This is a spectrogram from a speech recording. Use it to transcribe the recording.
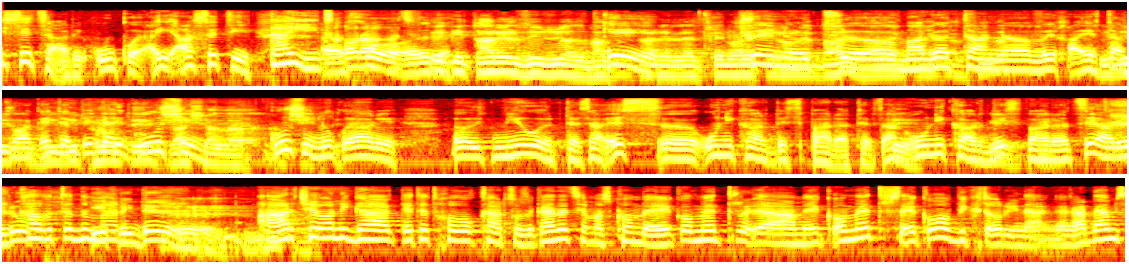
ესეც არის უკვე აი ასეთი დაიწყო რაღაც. კი ტარიელ ზიზუას ბაგატარიელ წინვალე მაგათთან ვიყა ერთად ვაკეთებდი და აი გუშინ გუშინ უკვე არის მიუერთეს ეს უნიკარდის ბარათებს ან უნიკარდის ბარათი არის რომ იყიდე არჩევანი გააკეთეთ ხოლმე ქართულზე გადაცემას ქონდა ეკომეტრი ამ ეკომეტრს ეკო ვიქტორინა გარდა ამის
